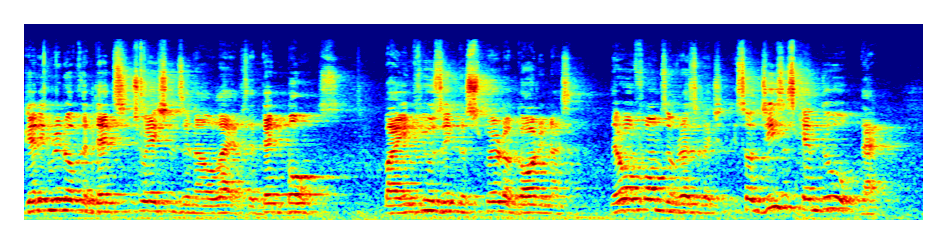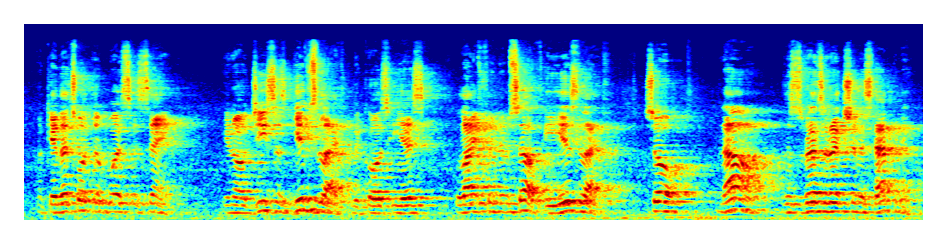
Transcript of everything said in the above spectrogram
getting rid of the dead situations in our lives, the dead bones, by infusing the Spirit of God in us. They're all forms of resurrection. So Jesus can do that. Okay, that's what the verse is saying. You know, Jesus gives life because he has life in himself. He is life. So now this resurrection is happening.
